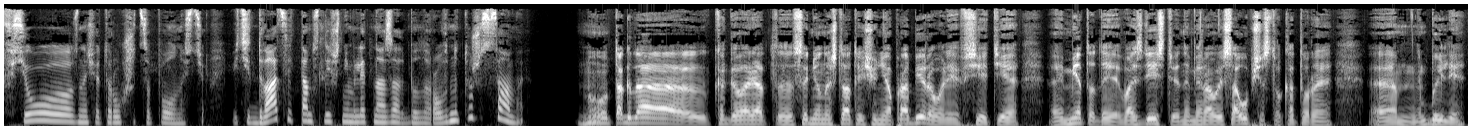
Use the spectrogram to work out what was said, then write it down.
все, значит, рушится полностью. Ведь и 20 там с лишним лет назад было ровно то же самое. Ну, тогда, как говорят, Соединенные Штаты еще не опробировали все те э, методы воздействия на мировое сообщество, которые э, были,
